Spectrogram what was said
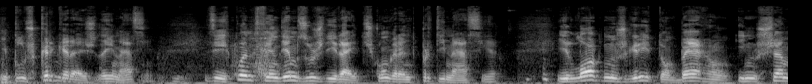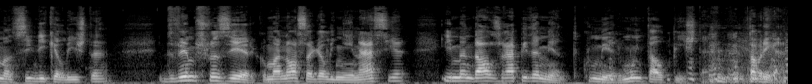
e pelos carcarejos da Inácia, dizia: quando defendemos os direitos com grande pertinácia e logo nos gritam, berram e nos chamam sindicalista, devemos fazer como a nossa galinha Inácia e mandá-los rapidamente comer muito alpista. Muito obrigado.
